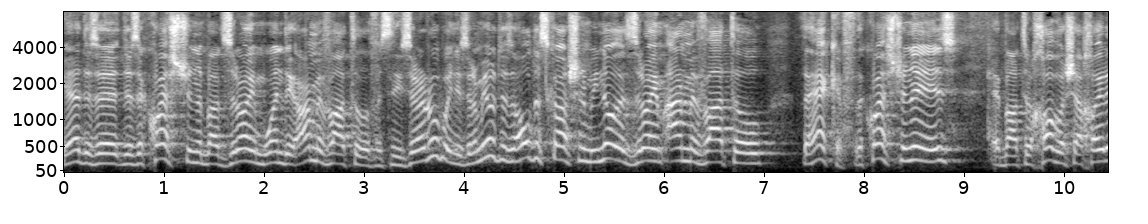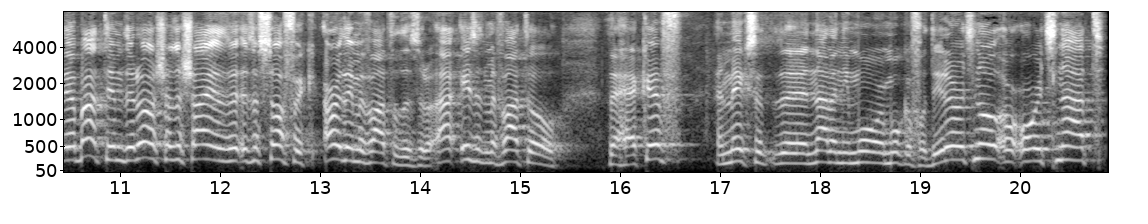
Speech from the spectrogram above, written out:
Yeah, there's a, there's a question about Zroim when they are Mevatel, if it's Nizra Ruba, Nizra Miut, there's a whole discussion. We know that Zroim are Mevatel the Hekef. The question is about Rechova Shachoyre Abatim, the Rosh has a Shai is a suffix. Are they Mevatel the? Uh, is it Mevatel the Hekef? And makes it uh, not anymore Dira, or it's no, or, or it's not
